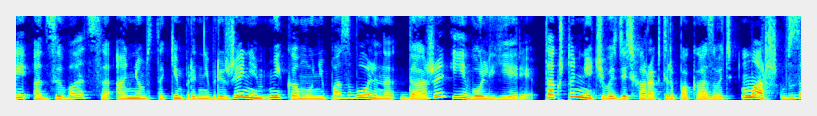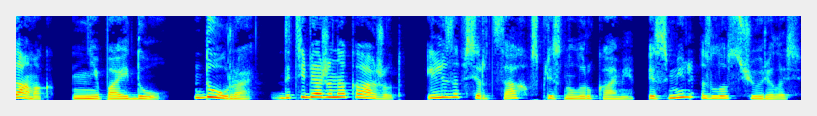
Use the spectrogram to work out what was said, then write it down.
и отзываться о нем с таким пренебрежением никому не позволено, даже его Льере. Так что нечего здесь характер показывать. Марш в замок. Не пойду. Дура, да тебя же накажут. Ильза в сердцах всплеснула руками. Эсмиль зло щурилась.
